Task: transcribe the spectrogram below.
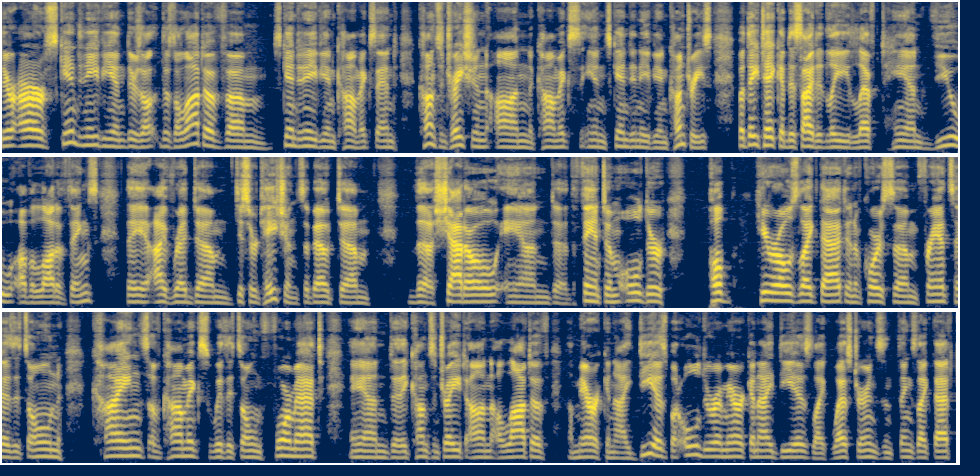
there are Scandinavian. There's a there's a lot of um, Scandinavian comics and concentration on the comics in Scandinavian countries, but they take a decidedly left-hand view of a lot of things. They I've read um, dissertations about um, the Shadow and uh, the Phantom, older pulp heroes like that. And of course, um, France has its own kinds of comics with its own format, and they concentrate on a lot of American ideas, but older American ideas like westerns and things like that,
